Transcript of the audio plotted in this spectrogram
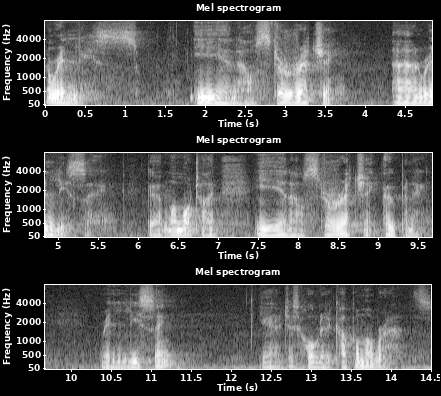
And release. Inhale, stretching and releasing. Good. One more time. Inhale, stretching, opening, releasing. Yeah, just hold it a couple more breaths.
